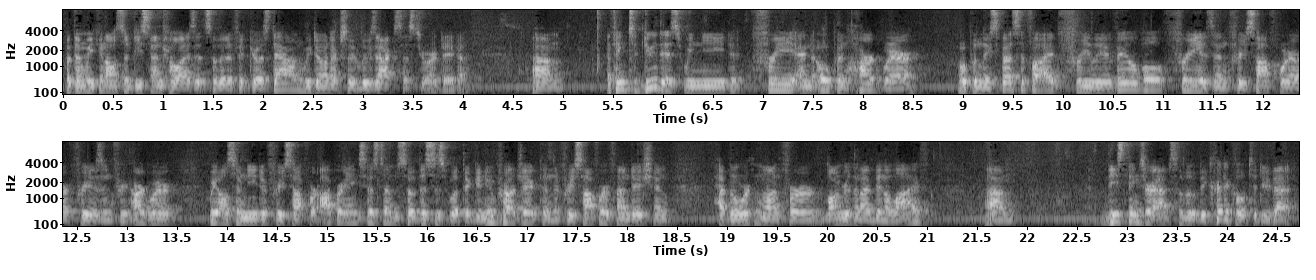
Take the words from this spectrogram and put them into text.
But then we can also decentralize it so that if it goes down, we don't actually lose access to our data. Um, I think to do this, we need free and open hardware, openly specified, freely available, free as in free software, free as in free hardware. We also need a free software operating system. So this is what the GNU project and the Free Software Foundation have been working on for longer than I've been alive. Um, these things are absolutely critical to do that.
